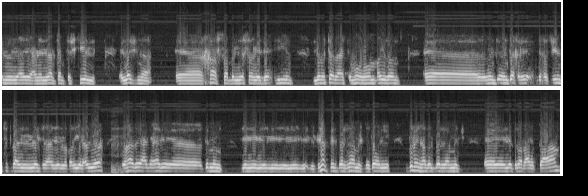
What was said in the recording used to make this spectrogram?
يعني الان تم تشكيل لجنة آه خاصة بالاسرى الاداريين لمتابعة أمورهم أيضا. آه من داخل داخل السجن تتبع القضية العليا. وهذا يعني هذه آه، ضمن لنفذ برنامج نضالي ضمن هذا البرنامج آه، الاضراب عن الطعام. آه،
